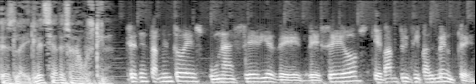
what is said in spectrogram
es la iglesia de San Agustín. Ese testamento es una serie de deseos que van principalmente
